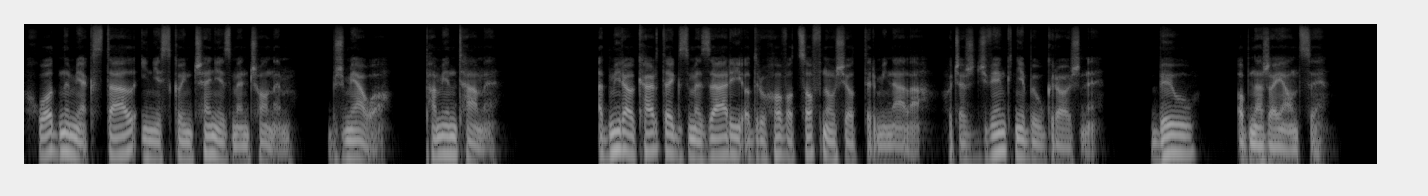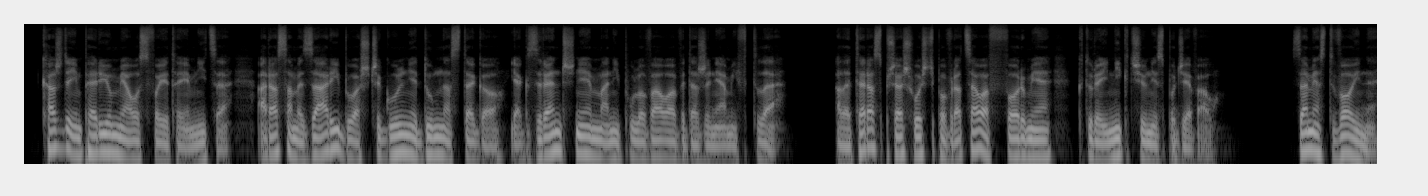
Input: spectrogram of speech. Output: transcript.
chłodnym jak stal i nieskończenie zmęczonym. Brzmiało: Pamiętamy. Admirał Kartek z Mezari odruchowo cofnął się od terminala, chociaż dźwięk nie był groźny. Był obnażający. Każde imperium miało swoje tajemnice, a rasa Mezari była szczególnie dumna z tego, jak zręcznie manipulowała wydarzeniami w tle. Ale teraz przeszłość powracała w formie, której nikt się nie spodziewał. Zamiast wojny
